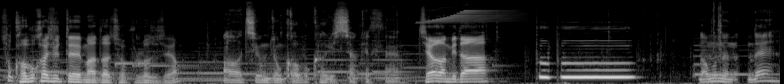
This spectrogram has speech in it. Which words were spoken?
속 거북하실 때마다 저 불러주세요. 어 지금 좀 거북하기 시작했어요 제가 갑니다. 뿌뿌. 너무 늦는데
